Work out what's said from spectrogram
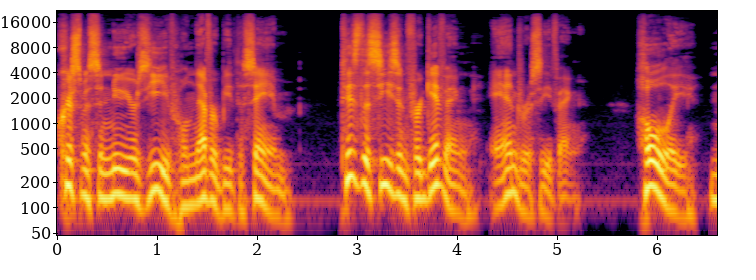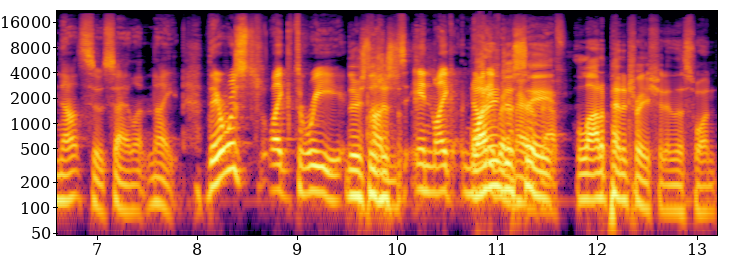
Christmas and New Year's Eve will never be the same. Tis the season for giving and receiving. Holy, not so silent night. There was like three There's puns just- in like not Why didn't even you a just say paragraph. a lot of penetration in this one?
